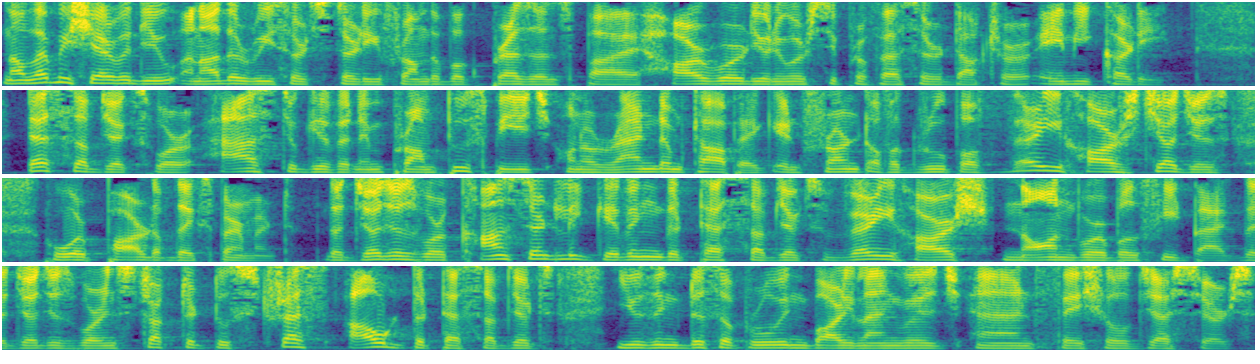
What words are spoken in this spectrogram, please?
Now, let me share with you another research study from the book Presence by Harvard University professor Dr. Amy Cuddy. Test subjects were asked to give an impromptu speech on a random topic in front of a group of very harsh judges who were part of the experiment. The judges were constantly giving the test subjects very harsh non-verbal feedback. The judges were instructed to stress out the test subjects using disapproving body language and facial gestures.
